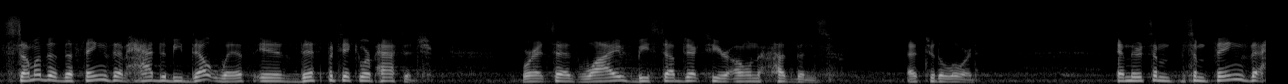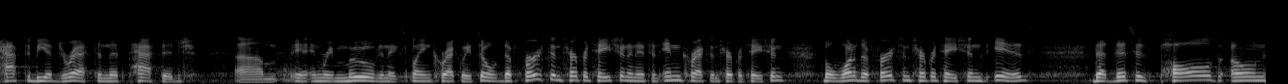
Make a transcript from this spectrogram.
some of the, the things that have had to be dealt with is this particular passage where it says, Wives, be subject to your own husbands as to the Lord. And there's some, some things that have to be addressed in this passage um, and, and removed and explained correctly. So, the first interpretation, and it's an incorrect interpretation, but one of the first interpretations is that this is Paul's own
